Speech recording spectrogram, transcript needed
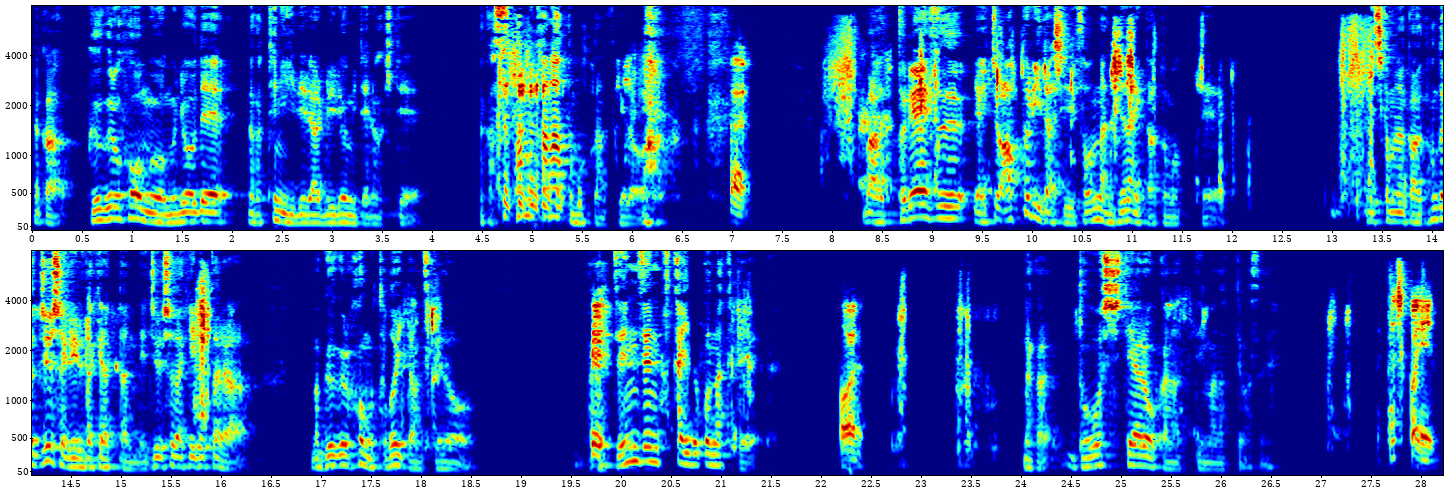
なんか Google ホームを無料でなんか手に入れられるよみたいなのが来て、なんかスパムかなと思ったんですけど、はい。まあ、とりあえず、いや、一応アプリだし、そんなん出ないかと思って、でしかもなんか、本当住所入れるだけだったんで、住所だけ入れたら、まあ、Google ホーム届いたんですけど、え全然使いどこなくて、はい。なんか、どうしてやろうかなって今なってますね。確かに、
